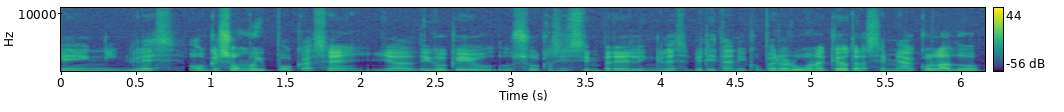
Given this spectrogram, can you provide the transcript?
que en inglés, aunque son muy pocas, ¿eh? Ya digo que yo uso casi siempre el inglés británico, pero alguna que otra se me ha colado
